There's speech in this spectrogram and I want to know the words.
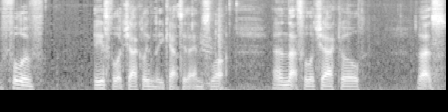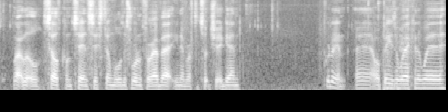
full of, he is full of charcoal even though you can't see that end slot. And that's full of charcoal. So that's that little self-contained system will just run forever. You never have to touch it again. Brilliant. Uh, our bees are working away.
